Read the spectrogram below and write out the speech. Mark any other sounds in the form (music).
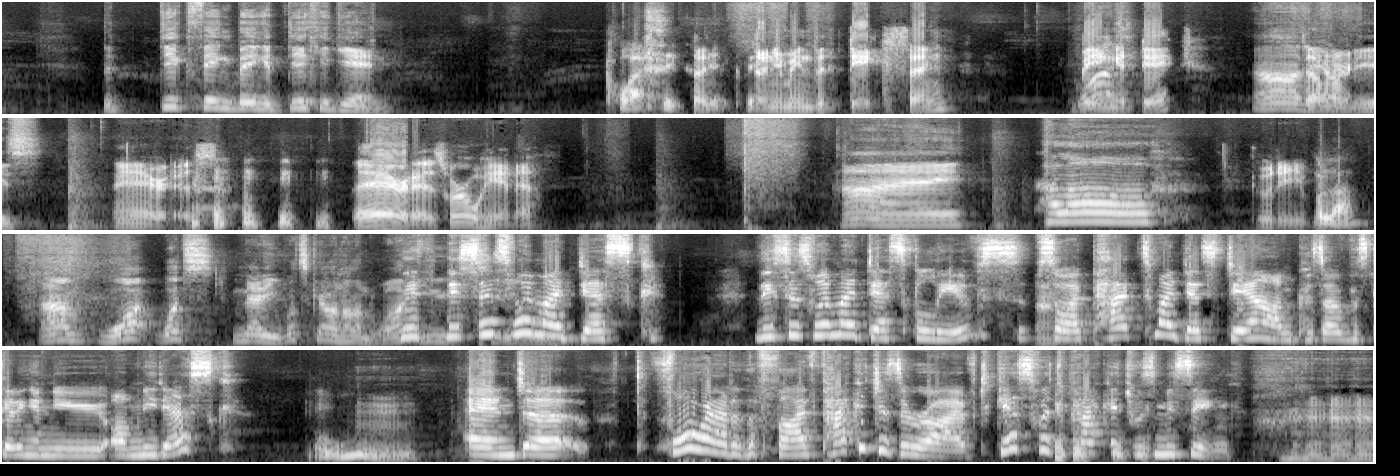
the dick thing being a dick again. Classic So, dick don't you mean the dick thing? Being What? a dick? Ah, there Don't. it is. There it is. (laughs) there it is. We're all here now. Hi. Hello. Good evening. Hola. Um, what? What's Natty? What's going on? Why are This, you this is where my desk. This is where my desk lives. So Uh-huh. I packed my desk down because I was getting a new Omni desk, Ooh. and uh, four out of the five packages arrived. Guess which package was missing? (laughs)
